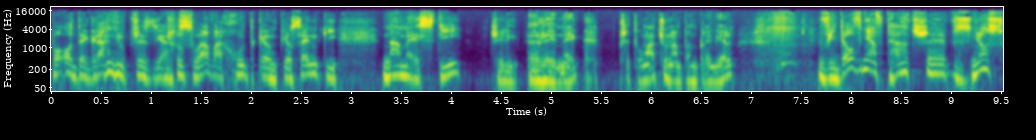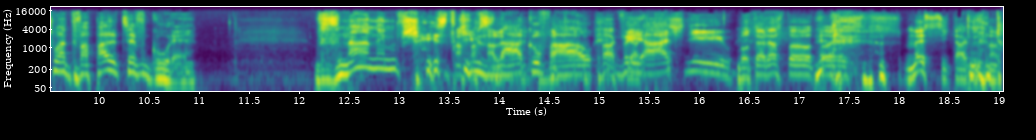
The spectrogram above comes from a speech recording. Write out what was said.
po odegraniu przez Jarosława Chudkę piosenki Namesti, czyli rynek, przetłumaczył nam pan premier, widownia w teatrze wzniosła dwa palce w górę. W znanym wszystkim znaku V tak, jak- wyjaśnił. Bo teraz to, to jest Messi, tak? Znosi.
